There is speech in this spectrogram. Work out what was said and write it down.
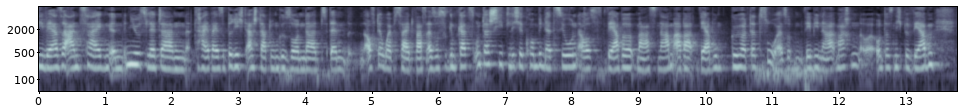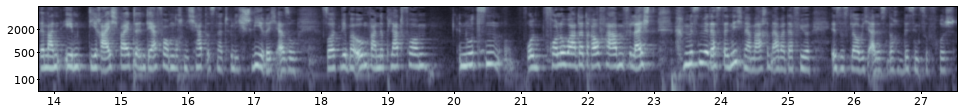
diverse Anzeigen in Newslettern, teilweise Berichterstattung gesondert, dann auf der Website was. Also es gibt ganz unterschiedliche Kombinationen aus Werbemaßnahmen, aber Werbung gehört dazu. Also ein Webinar machen und das nicht bewerben, wenn man eben die Reichweite in der Form noch nicht hat, ist natürlich schwierig. Also sollten wir mal irgendwann eine Plattform nutzen und Follower da drauf haben. Vielleicht müssen wir das dann nicht mehr machen, aber dafür ist es, glaube ich, alles noch ein bisschen zu frisch.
